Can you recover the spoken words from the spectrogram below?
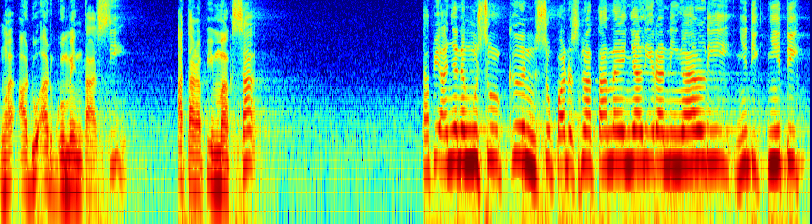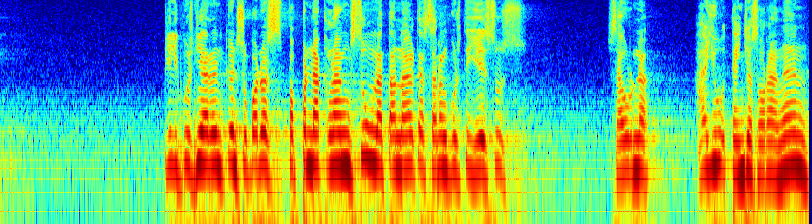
adu argumentasi, atanapi maksa, tapi hanya ngusulkan supados Nathanael nyaliran ningali nyidik-nyidik. Filipus nyarankan supados pepenak langsung Nathanael teh sarang Gusti Yesus. Saurna, ayo tenjo sorangan.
